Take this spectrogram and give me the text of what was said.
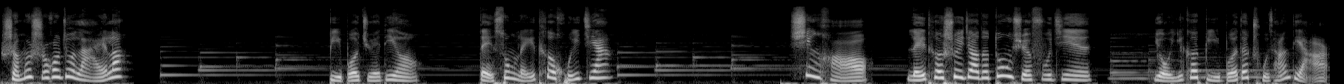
什么时候就来了？比伯决定得送雷特回家。幸好雷特睡觉的洞穴附近有一个比伯的储藏点儿，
